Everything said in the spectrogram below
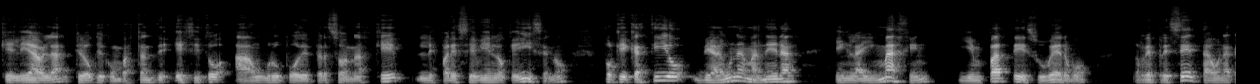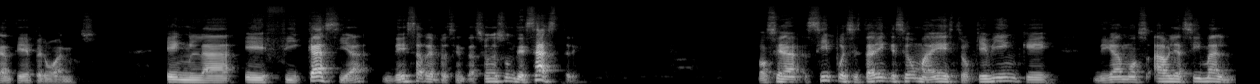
Que le habla, creo que con bastante éxito, a un grupo de personas que les parece bien lo que dice, ¿no? Porque Castillo, de alguna manera, en la imagen, y en parte de su verbo representa a una cantidad de peruanos. En la eficacia de esa representación es un desastre. O sea, sí, pues está bien que sea un maestro, qué bien que, digamos, hable así mal,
